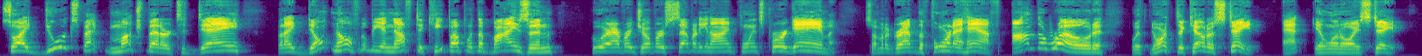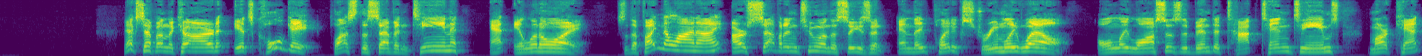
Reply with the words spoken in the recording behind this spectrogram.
So I do expect much better today, but I don't know if it'll be enough to keep up with the Bison, who average over 79 points per game. So I'm going to grab the four and a half on the road with North Dakota State at Illinois State. Next up on the card, it's Colgate plus the 17 at Illinois. So the Fighting Illini are 7 and 2 on the season, and they've played extremely well. Only losses have been to top 10 teams, Marquette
